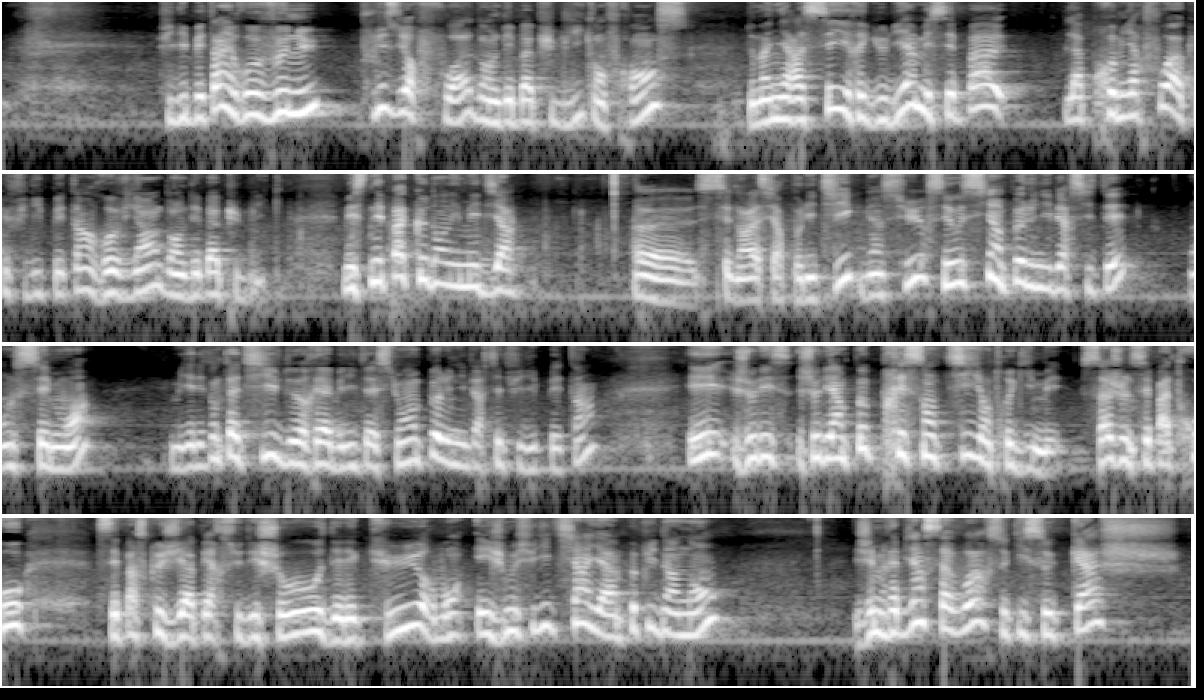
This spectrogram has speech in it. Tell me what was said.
Philippe Pétain est revenu plusieurs fois dans le débat public en France de manière assez irrégulière, mais c'est pas la première fois que Philippe Pétain revient dans le débat public. Mais ce n'est pas que dans les médias. Euh, c'est dans la sphère politique, bien sûr. C'est aussi un peu l'université. On le sait moins mais il y a des tentatives de réhabilitation un peu à l'université de Philippe Pétain. Et je l'ai un peu pressenti, entre guillemets. Ça, je ne sais pas trop. C'est parce que j'ai aperçu des choses, des lectures. Bon, et je me suis dit, tiens, il y a un peu plus d'un an, j'aimerais bien savoir ce qui se cache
